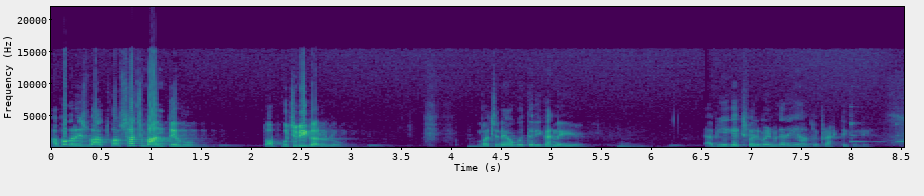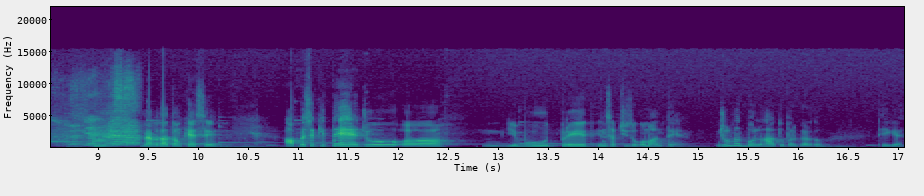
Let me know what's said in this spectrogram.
अब अगर इस बात को आप सच मानते हो तो आप कुछ भी कर लो। बचने का कोई तरीका नहीं है। अभी एक एक्सपेरिमेंट करें यहाँ पे प्रैक्टिकली मैं बताता हूँ कैसे। आप में से कितने हैं जो आ, ये भूत प्रेत इन सब चीज़ों को मानते हैं? झूठ मत बोलना हाथ ऊपर कर दो। ठीक है?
